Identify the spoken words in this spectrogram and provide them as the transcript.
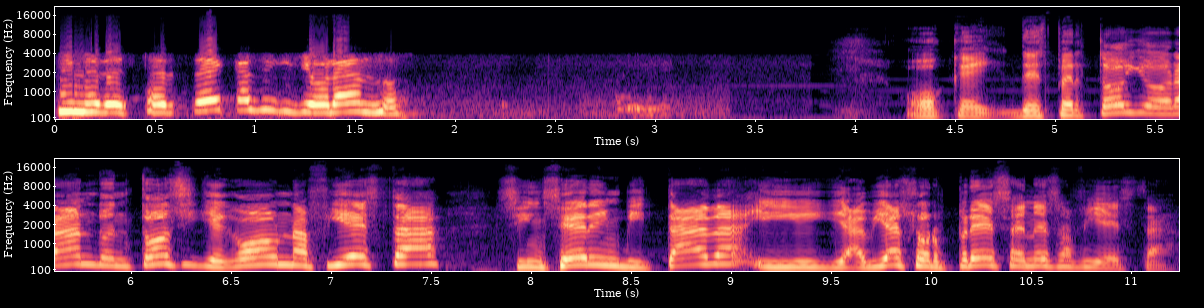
Y me desperté casi llorando. Ok, despertó llorando, entonces llegó a una fiesta sin ser invitada y había sorpresa en esa fiesta.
